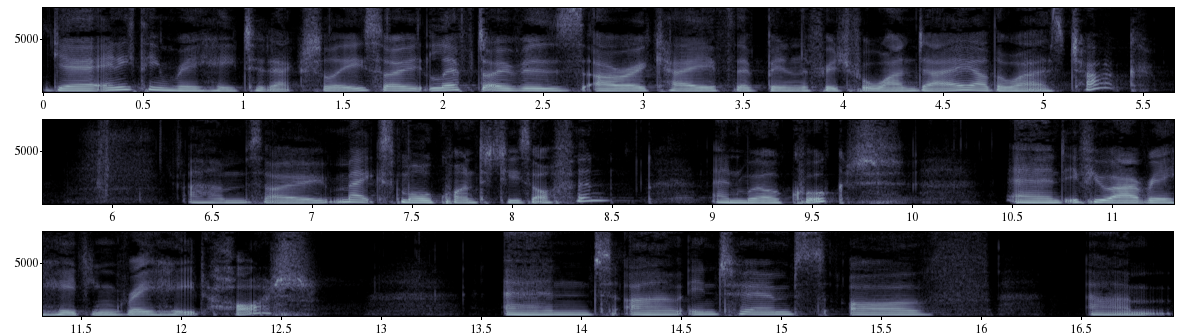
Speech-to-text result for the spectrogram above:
yeah, anything reheated actually. So leftovers are okay if they've been in the fridge for one day, otherwise chuck. Um, so make small quantities often and well cooked. And if you are reheating, reheat hot. And um, in terms of um,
